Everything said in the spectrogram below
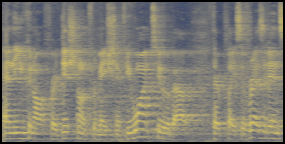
and then you can offer additional information if you want to about their place of residence,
